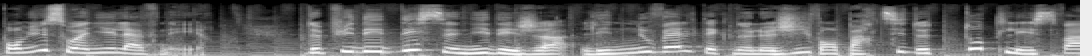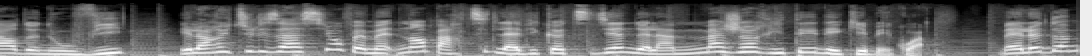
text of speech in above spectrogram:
pour mieux soigner l'avenir. Depuis des décennies déjà, les nouvelles technologies font partie de toutes les sphères de nos vies et leur utilisation fait maintenant partie de la vie quotidienne de la majorité des Québécois. Mais le domaine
